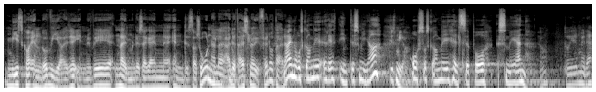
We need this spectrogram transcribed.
Vi skal enda videre innover. Nærmer det seg en endestasjon, eller er dette ei sløyfe? eller hva er det? Nei, nå skal vi rett inn til smia. Til smia. Og så skal vi hilse på smeden. Ja, da gjør vi det.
